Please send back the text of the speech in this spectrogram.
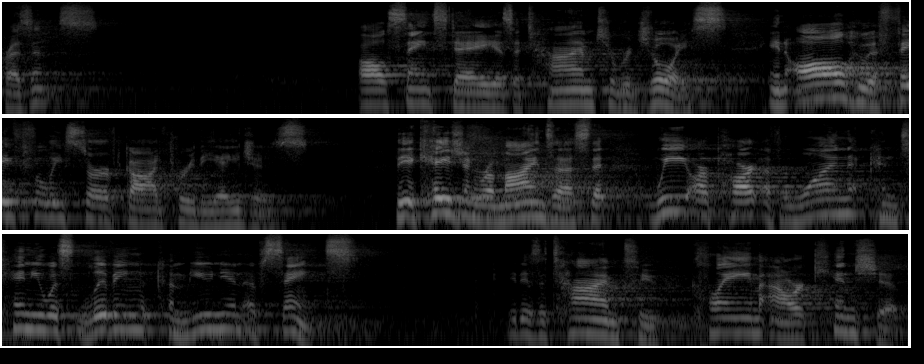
presence. All Saints' Day is a time to rejoice in all who have faithfully served God through the ages. The occasion reminds us that we are part of one continuous living communion of saints. It is a time to claim our kinship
